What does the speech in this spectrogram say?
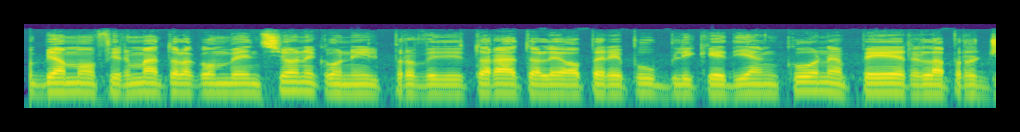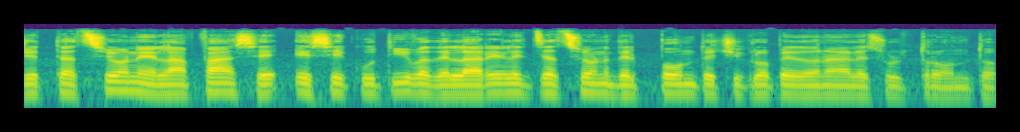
Abbiamo firmato la convenzione con il provveditorato alle opere pubbliche di Ancona per la progettazione e la fase esecutiva della realizzazione del ponte ciclopedonale sul Tronto,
